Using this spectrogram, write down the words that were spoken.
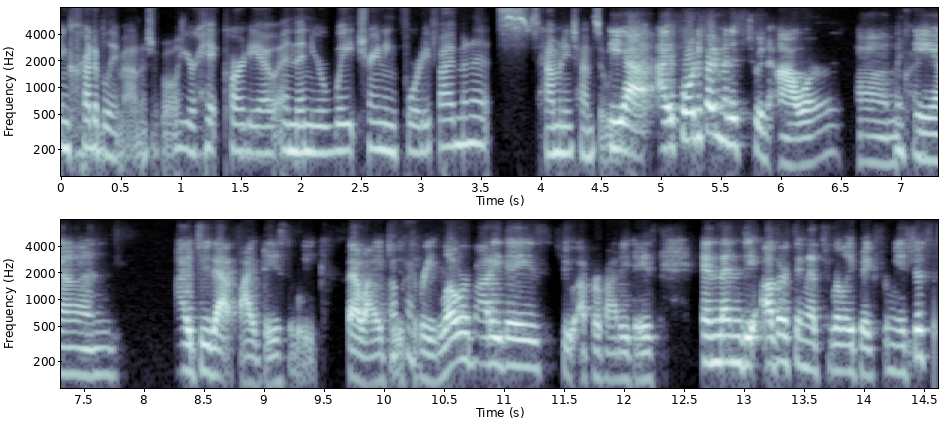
incredibly manageable. Your HIIT cardio and then your weight training 45 minutes. How many times a week? Yeah, I 45 minutes to an hour. Um, okay. and I do that five days a week. So I do okay. three lower body days, two upper body days. And then the other thing that's really big for me is just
